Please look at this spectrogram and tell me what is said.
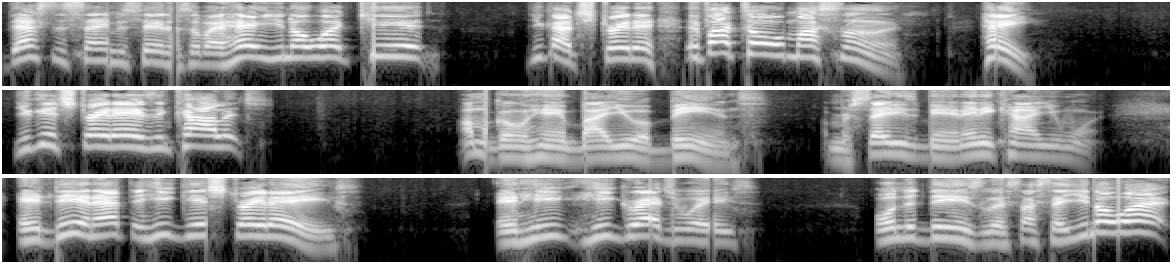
That's the same as saying to somebody, "Hey, you know what, kid? You got straight A's." If I told my son, "Hey, you get straight A's in college, I'm gonna go ahead and buy you a Benz, a Mercedes Benz, any kind you want," and then after he gets straight A's, and he he graduates on the dean's list. I say, you know what?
